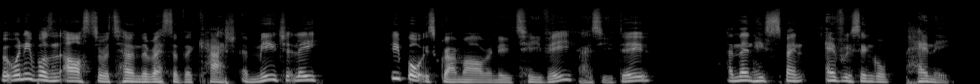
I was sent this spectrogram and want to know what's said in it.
But when he wasn't asked to return the rest of the cash immediately, he bought his grandma a new TV, as you do, and then he spent every single penny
